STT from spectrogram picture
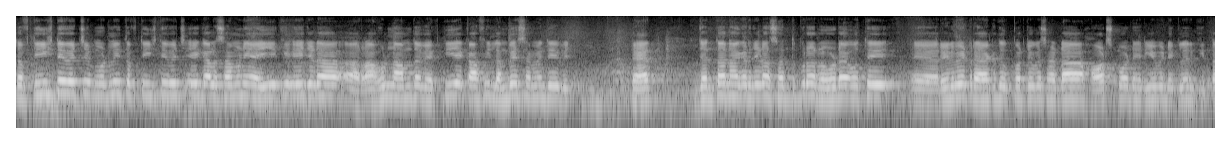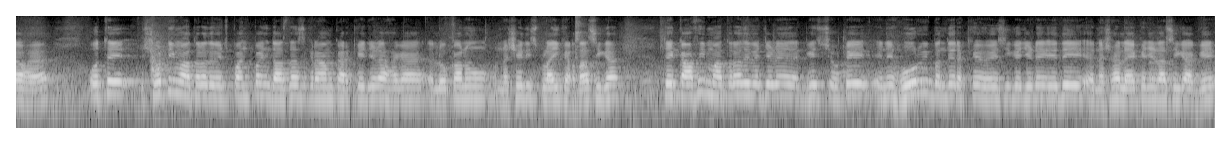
ਤਫਤੀਸ਼ ਦੇ ਵਿੱਚ, ਮੁੱਢਲੀ ਤਫਤੀਸ਼ ਦੇ ਵਿੱਚ ਇਹ ਗੱਲ ਸਾਹਮਣੇ ਆਈ ਹੈ ਕਿ ਇਹ ਜਿਹੜਾ ਰਾਹੁਲ ਨਾਮ ਦਾ ਵਿਅਕਤੀ ਹੈ ਕਾਫੀ ਲੰਬੇ ਸਮੇਂ ਦੇ ਤਹਿਤ ਜਨਤਾ ਨਗਰ ਜਿਹੜਾ ਸੰਤਪੁਰਾ ਰੋਡ ਹੈ, ਉੱਥੇ ਰੇਲਵੇ ਟਰੈਕ ਦੇ ਉੱਪਰ ਜੋ ਕਿ ਸਾਡਾ ਹੌਟਸਪੌਟ ਏਰੀਆ ਵੀ ਡਿਕਲੇਅਰ ਕੀਤਾ ਹੋਇਆ ਹੈ। ਉੱਥੇ ਛੋਟੀ ਮਾਤਰਾ ਦੇ ਵਿੱਚ 5-5 10-10 ਗ੍ਰਾਮ ਕਰਕੇ ਜਿਹੜਾ ਹੈਗਾ, ਲੋਕਾਂ ਨੂੰ ਨਸ਼ੇ ਦੀ ਸਪਲਾਈ ਕਰਦਾ ਸੀਗਾ। ਤੇ ਕਾਫੀ ਮਾਤਰਾ ਦੇ ਵਿੱਚ ਜਿਹੜੇ ਅੱਗੇ ਛੋਟੇ, ਇਹਨੇ ਹੋਰ ਵੀ ਬੰਦੇ ਰੱਖੇ ਹੋਏ ਸੀਗੇ, ਜਿਹੜੇ ਇਹਦੇ ਨਸ਼ਾ ਲੈ ਕੇ ਜਿਹੜਾ ਸੀਗਾ, ਅੱਗੇ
